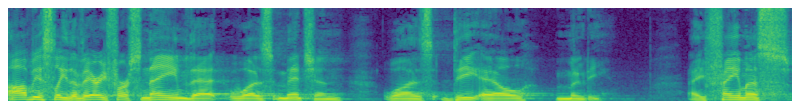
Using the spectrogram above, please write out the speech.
Obviously, the very first name that was mentioned was D.L. Moody a famous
